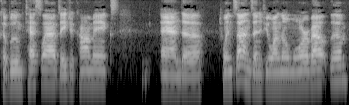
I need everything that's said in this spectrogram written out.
Kaboom Test Labs, Age of Comics, and uh, Twin Sons. And if you want to know more about them,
